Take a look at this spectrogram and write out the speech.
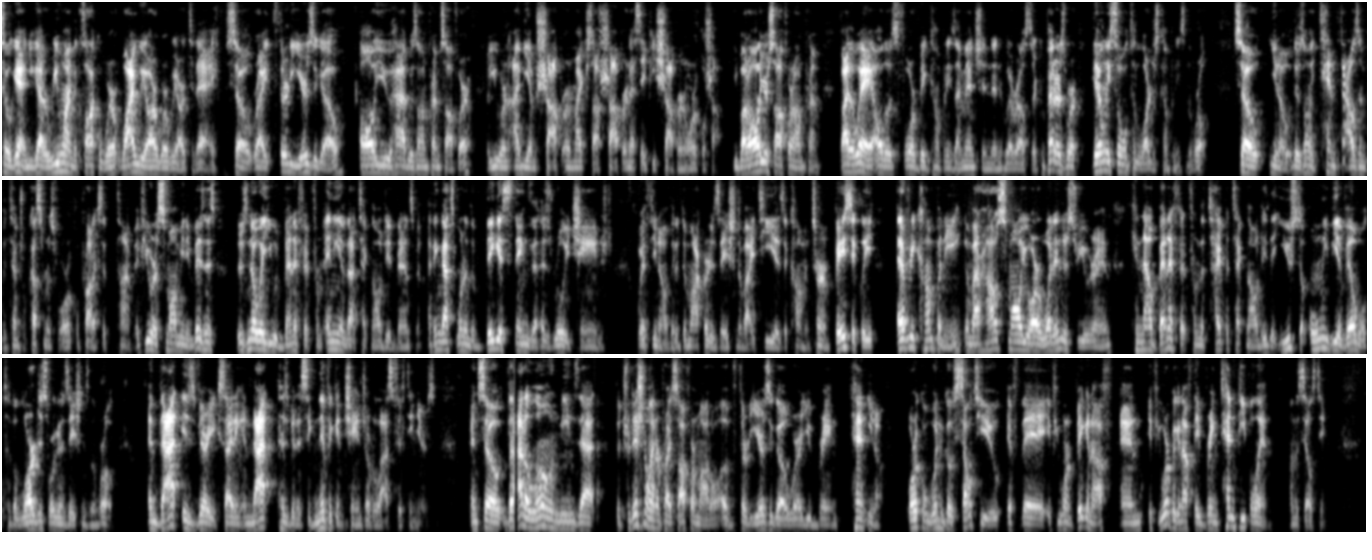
So again, you got to rewind the clock of where why we are where we are today. So right, 30 years ago, all you had was on-prem software. You were an IBM shop or a Microsoft shop or an SAP shop or an Oracle shop. You bought all your software on-prem. By the way, all those four big companies I mentioned and whoever else their competitors were, they only sold to the largest companies in the world. So, you know, there's only 10,000 potential customers for Oracle products at the time. If you were a small, medium business, there's no way you would benefit from any of that technology advancement. I think that's one of the biggest things that has really changed with, you know, the democratization of IT is a common term. Basically, every company, no matter how small you are, what industry you're in, can now benefit from the type of technology that used to only be available to the largest organizations in the world. And that is very exciting. And that has been a significant change over the last 15 years. And so that alone means that the traditional enterprise software model of 30 years ago, where you'd bring 10, you know, Oracle wouldn't go sell to you if they if you weren't big enough, and if you were big enough, they'd bring 10 people in on the sales team.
